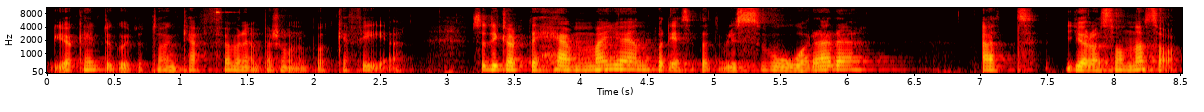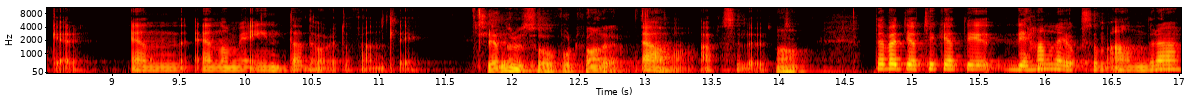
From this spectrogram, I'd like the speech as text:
jag kan inte gå ut och ta en kaffe med den personen på ett café. Så det är klart att det hämmar ju en på det sättet att det blir svårare att göra sådana saker än, än om jag inte hade varit offentlig. Känner du så fortfarande? Ja, absolut. Ja. Därför att jag tycker att det, det handlar ju också om andra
